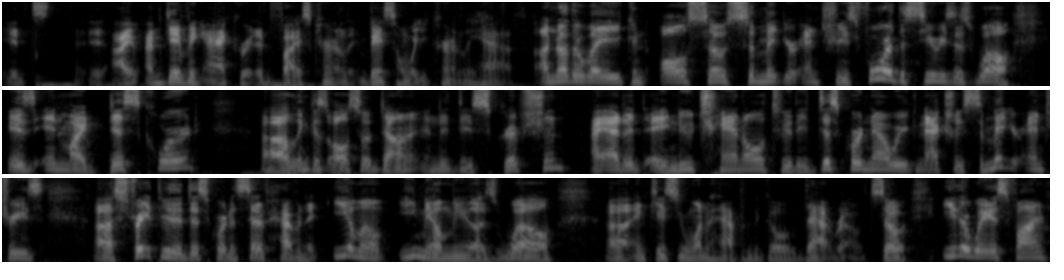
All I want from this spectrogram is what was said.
it's I, am giving accurate advice currently based on what you currently have. Another way you can also submit your entries for the series as well is in my Discord. Uh, link is also down in the description. I added a new channel to the Discord now where you can actually submit your entries uh, straight through the Discord instead of having to email, email me as well uh, in case you want to happen to go that route. So either way is fine.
